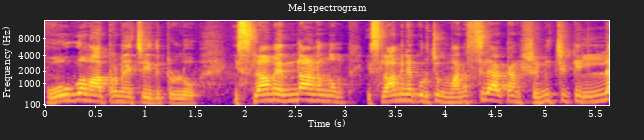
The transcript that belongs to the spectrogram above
പോവുക മാത്രമേ ചെയ്തിട്ടുള്ളൂ. ഇസ്ലാം എന്താണെന്നും ഇസ്ലാമിനെക്കുറിച്ച് മനസ്സിലാക്കാൻ ശ്രമിച്ചിട്ടില്ല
